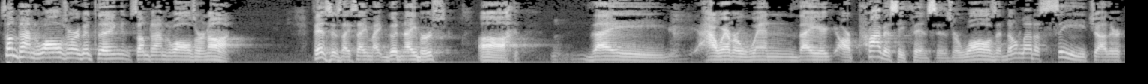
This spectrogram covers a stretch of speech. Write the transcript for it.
Sometimes walls are a good thing and sometimes walls are not. Fences, they say, make good neighbors. Uh, they However, when they are privacy fences or walls that don't let us see each other,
